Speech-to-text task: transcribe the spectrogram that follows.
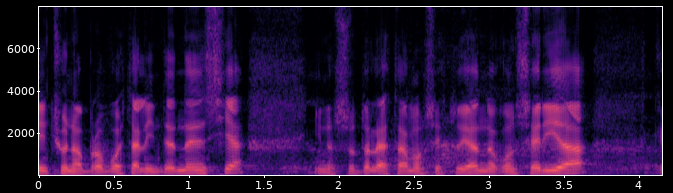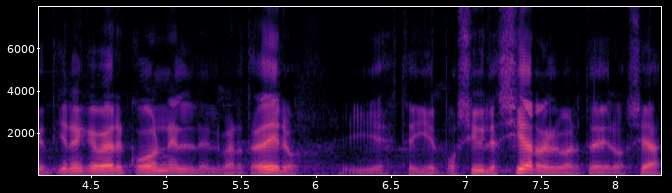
hecho una propuesta a la Intendencia y nosotros la estamos estudiando con seriedad que tiene que ver con el, vertedero y, este, y el posible cierre del vertedero. O sea,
